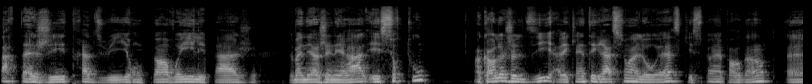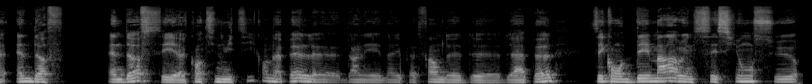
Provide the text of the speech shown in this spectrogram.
partager, traduire, on peut envoyer les pages de manière générale. Et surtout, encore là, je le dis, avec l'intégration à l'OS qui est super importante, euh, end-off. End-off, c'est euh, continuity qu'on appelle euh, dans, les, plateformes de, de, Apple. C'est qu'on démarre une session sur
